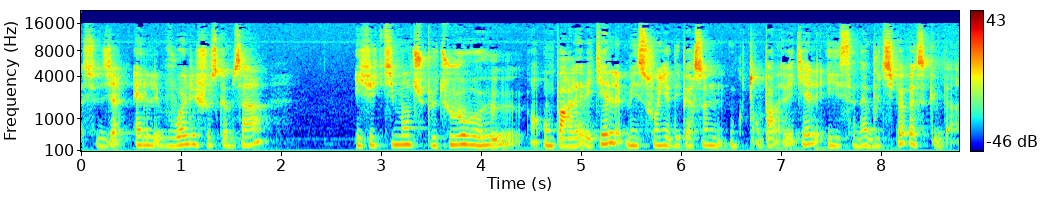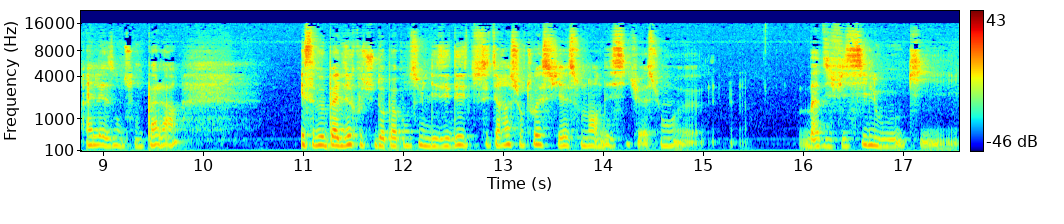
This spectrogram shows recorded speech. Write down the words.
se dire elle voit les choses comme ça, effectivement, tu peux toujours euh, en parler avec elle, mais souvent il y a des personnes où tu en parles avec elle et ça n'aboutit pas parce que ben, elles, n'en sont pas là. Et ça veut pas dire que tu dois pas continuer de les aider, etc. Surtout si elles sont dans des situations euh, bah, difficiles ou qui,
